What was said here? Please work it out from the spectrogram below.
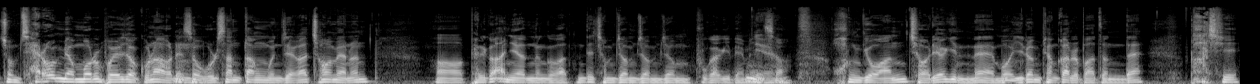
좀 새로운 면모를 보여줬구나. 그래서 음. 울산 땅 문제가 처음에는 어 별거 아니었는 것 같은데 점점 점점 부각이 되면서 예. 황교안 저력 있네 뭐 음. 이런 평가를 받았는데 다시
